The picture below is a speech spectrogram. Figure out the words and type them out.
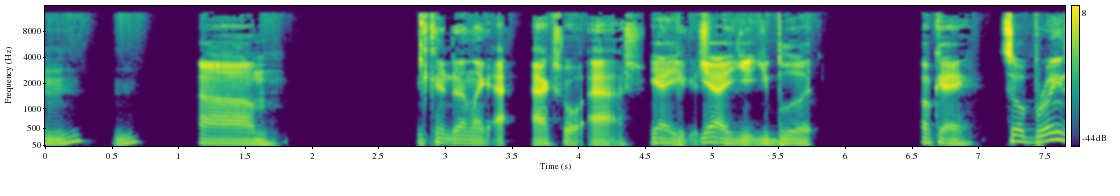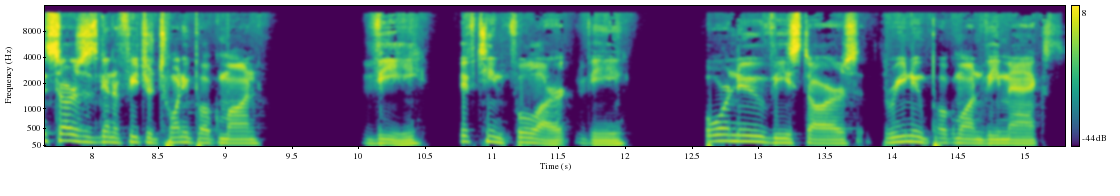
Mm-hmm. mm-hmm. Um, You could have done like a- actual Ash. Yeah, you, yeah, you, you blew it. Okay, so Brilliant Stars is going to feature 20 Pokemon V, 15 Full Art V, four new V Stars, three new Pokemon V Max,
